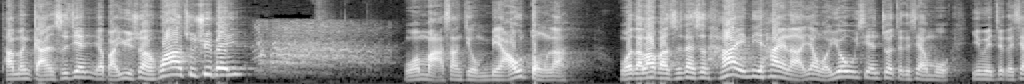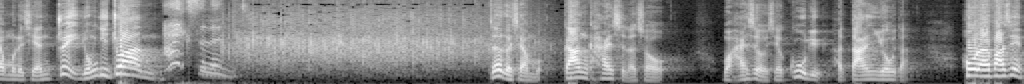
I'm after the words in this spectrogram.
他们赶时间要把预算花出去呗。我马上就秒懂了，我的老板实在是太厉害了，让我优先做这个项目，因为这个项目的钱最容易赚。Excellent。这个项目刚开始的时候，我还是有些顾虑和担忧的，后来发现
